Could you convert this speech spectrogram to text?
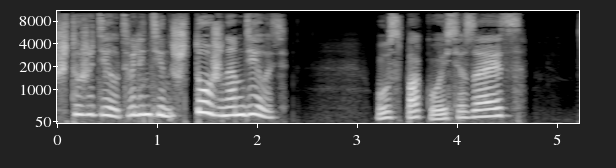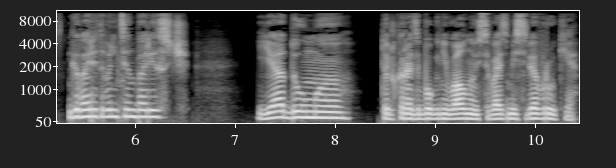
Что же делать, Валентин? Что же нам делать? Успокойся, заяц, говорит Валентин Борисович. Я думаю, только ради бога не волнуйся, возьми себя в руки.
